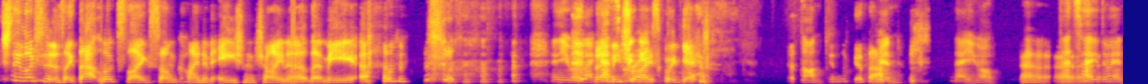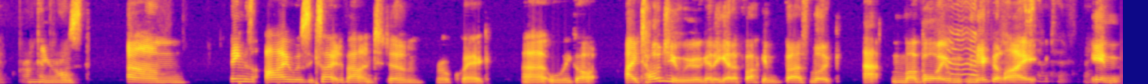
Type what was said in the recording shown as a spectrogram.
actually looked at it, it's like that looks like some kind of Asian China. Let me um, and you were like, let me "That's try Squid Game. Game." Done. Look at that. Win. There you go. Uh, That's how you do it. Rock news. Um, things I was excited about Tudum real quick. Uh, we got. I told you we were going to get a fucking first look at my boy Nikolai in.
